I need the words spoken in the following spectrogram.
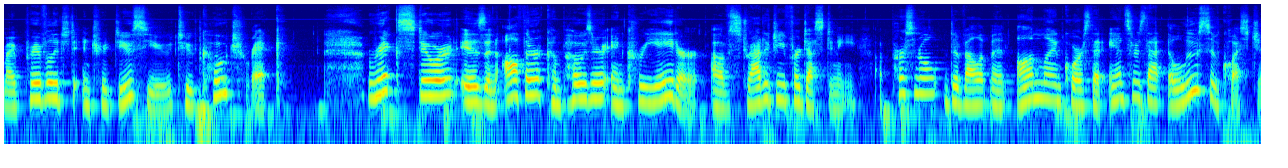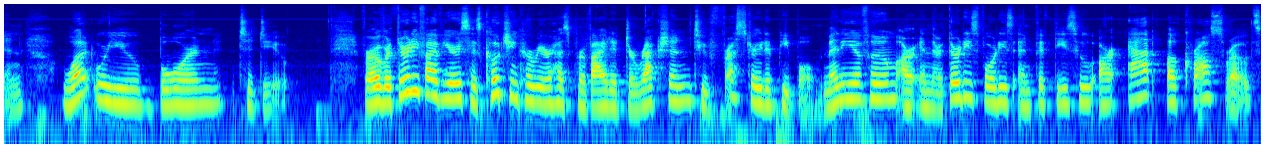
my privilege to introduce you to Coach Rick. Rick Stewart is an author, composer, and creator of Strategy for Destiny, a personal development online course that answers that elusive question What were you born to do? For over 35 years, his coaching career has provided direction to frustrated people, many of whom are in their 30s, 40s, and 50s who are at a crossroads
